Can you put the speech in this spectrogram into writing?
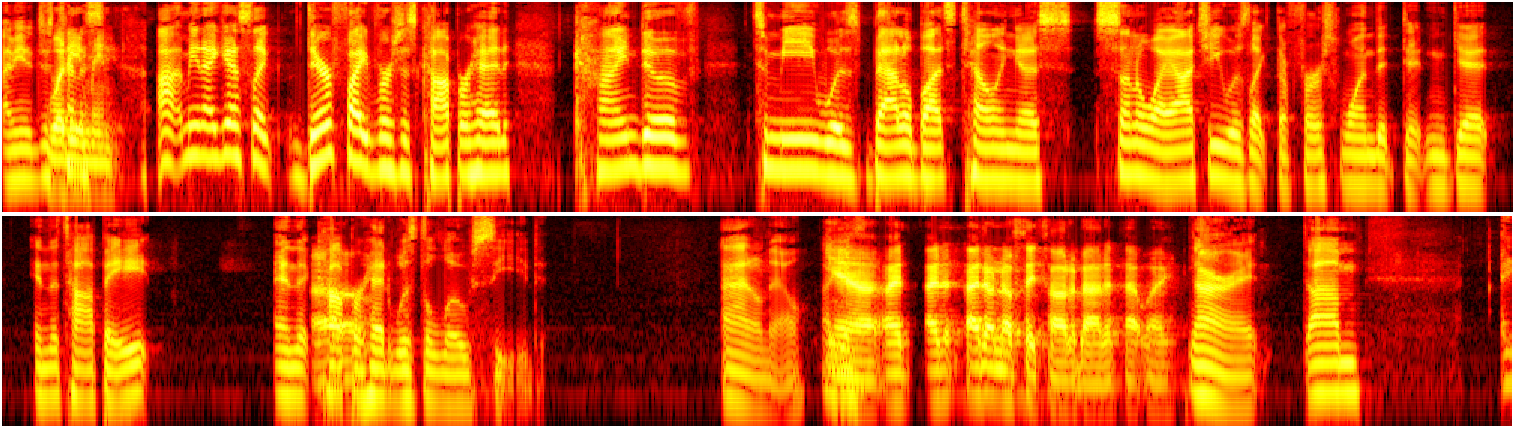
I mean, it just What do you mean? I mean, I guess like their fight versus Copperhead kind of to me was BattleBots telling us Son of Whyachi was like the first one that didn't get in the top eight, and that Copperhead was the low seed. I don't know. I yeah, I, I, I don't know if they thought about it that way. all right. Um, I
